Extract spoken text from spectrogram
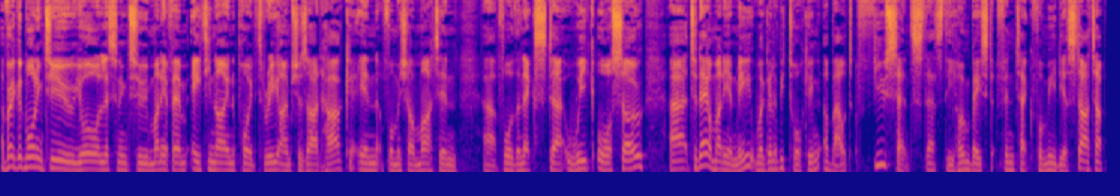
A very good morning to you. You're listening to Money FM 89.3. I'm Shazad Haq in for Michelle Martin uh, for the next uh, week or so. Uh, today on Money and Me, we're going to be talking about FewCents. That's the home based fintech for media startup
